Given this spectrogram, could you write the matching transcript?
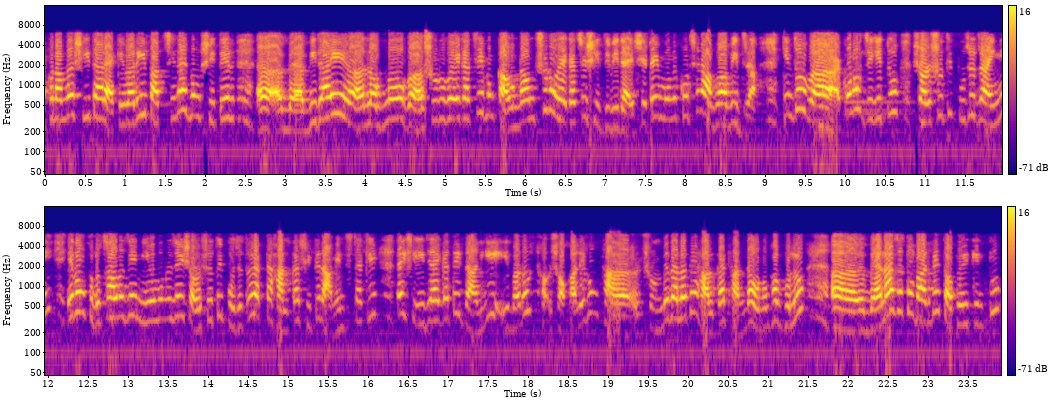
এখন আমরা শীত আর একেবারেই পাচ্ছি না এবং শীতের বিদায় লগ্ন শুরু হয়ে গেছে এবং কাউন্টডাউন শুরু হয়ে গেছে শীত বিদায়। সেটাই মনে করছেন আবহাওয়াবিদরা। কিন্তু এখনও যেহেতু সরস্বতী পুজো যায়নি এবং প্রথা অনুযায়ী, নিয়ম অনুযায়ী সরস্বতী পুজোতেও একটা হালকা শীতের আমেজ থাকে, তাই সেই জায়গাতে দাঁড়িয়ে এবারও সকালে এবং সন্ধ্যেবেলাতে হালকা ঠান্ডা অনুভব আহ, বেলা যত বাড়বে ততই কিন্তু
